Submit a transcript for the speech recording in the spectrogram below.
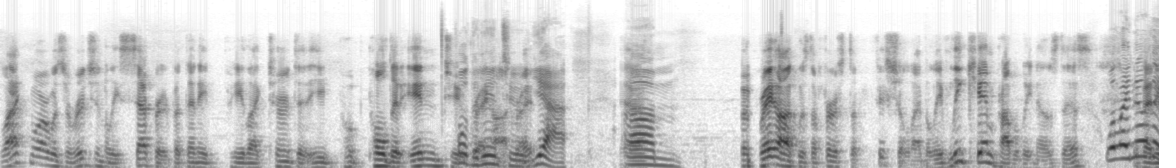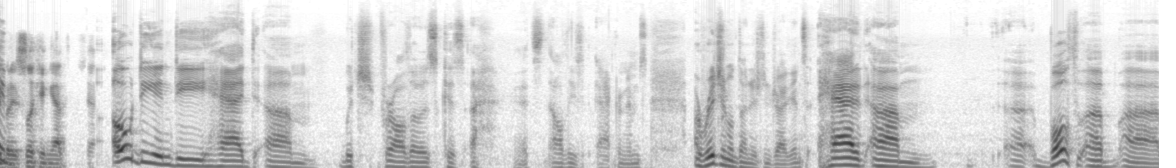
Blackmoor was originally separate, but then he he like turned it. He pu- pulled it into pulled it into right? yeah. Yeah. Um, But Greyhawk was the first official, I believe. Lee Kim probably knows this. well, I If know they anybody's looking at, yeah. OD&D had, um, which for all those, because uh, it's all these acronyms, original Dungeons and Dragons had um, both uh, uh,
